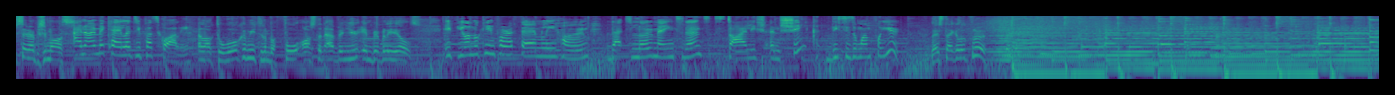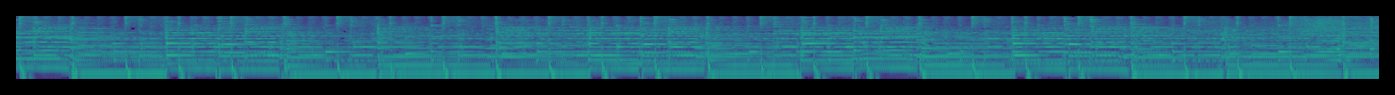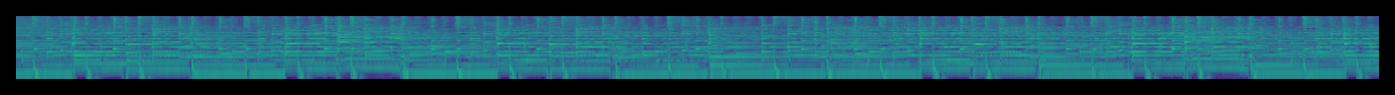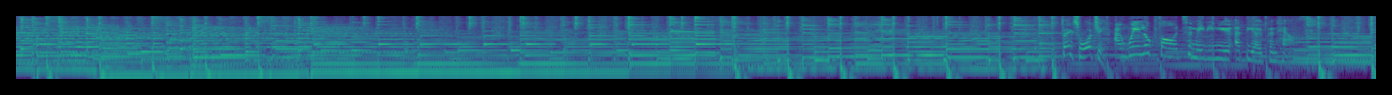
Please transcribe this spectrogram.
Sam Epsimas. And I'm Michaela Di Pasquale. And I'd like to welcome you to number 4 Austin Avenue in Beverly Hills. If you're looking for a family home that's low maintenance, stylish and chic, this is the one for you. Let's take a look through. Thanks for watching. And we look forward to meeting you at the open house.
